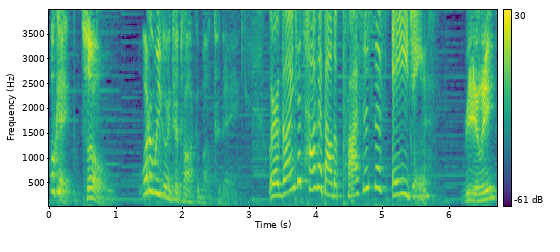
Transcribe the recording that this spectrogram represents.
Okay, so what are we going to talk about today? We're going to talk about the process of aging. Really?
